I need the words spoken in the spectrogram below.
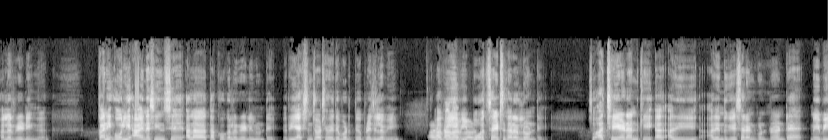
కలర్ గ్రేడింగ్ కానీ ఓన్లీ ఆయన సీన్సే అలా తక్కువ కలర్ గ్రేడింగ్ ఉంటాయి. రియాక్షన్ షాట్స్ ఏవైతే పడతాయో ప్రజలవి అవి ఇవి బోత్ సైడ్స్ కలర్లో ఉంటాయి. సో అది చేయడానికి అది అది ఎందుకు చేశారు అనుకుంటున్నా అంటే మేబీ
